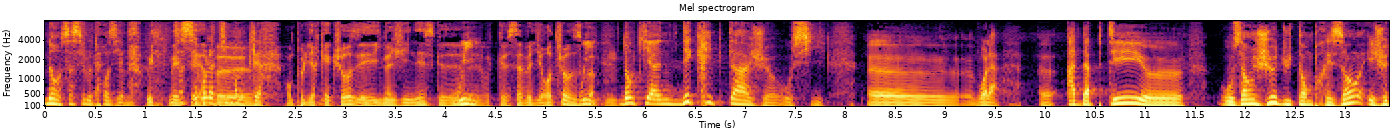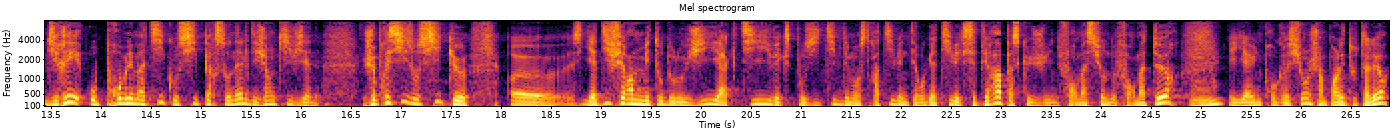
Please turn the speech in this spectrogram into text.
Non, ça c'est le troisième. oui, mais ça c'est relativement peu- clair. On peut lire quelque chose et imaginer ce que Oui. que ça veut dire autre chose. Oui, quoi. Mm. donc il y a un décryptage aussi, euh, voilà, euh, adapté euh, aux enjeux du temps présent et je dirais aux problématiques aussi personnelles des gens qui viennent. Je précise aussi que euh, il y a différentes méthodologies actives, expositives, démonstratives, interrogatives, etc. Parce que j'ai une formation de formateur Mhm. et il y a une progression, j'en parlais tout à l'heure,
